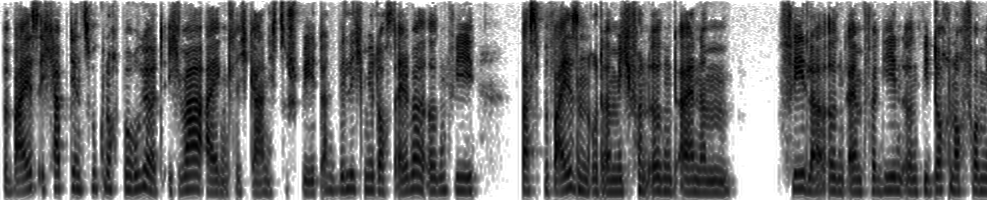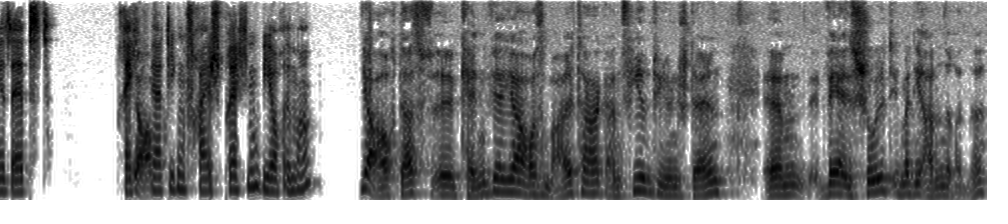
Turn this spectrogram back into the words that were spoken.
weiß, ich habe den Zug noch berührt, ich war eigentlich gar nicht zu spät, dann will ich mir doch selber irgendwie was beweisen oder mich von irgendeinem Fehler, irgendeinem Vergehen irgendwie doch noch vor mir selbst rechtfertigen, ja. freisprechen, wie auch immer? Ja, auch das äh, kennen wir ja aus dem Alltag an vielen, vielen Stellen. Ähm, wer ist schuld? Immer die andere. Ne?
